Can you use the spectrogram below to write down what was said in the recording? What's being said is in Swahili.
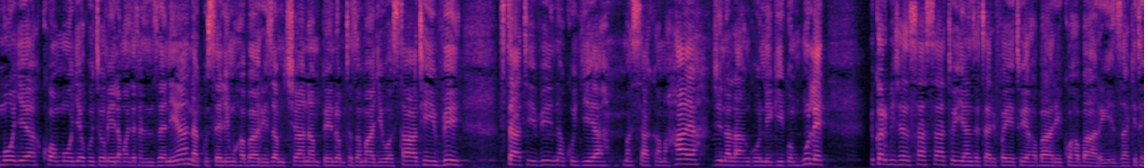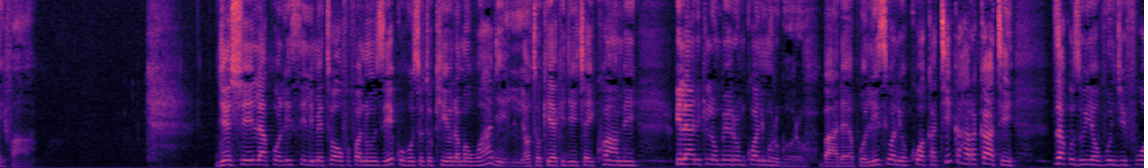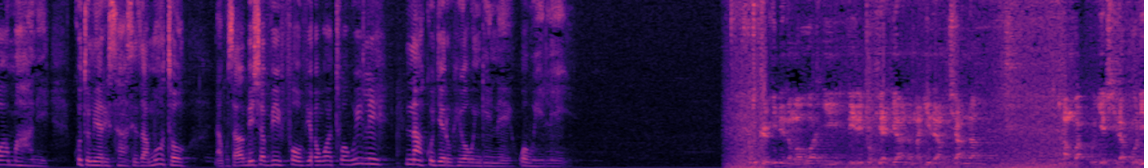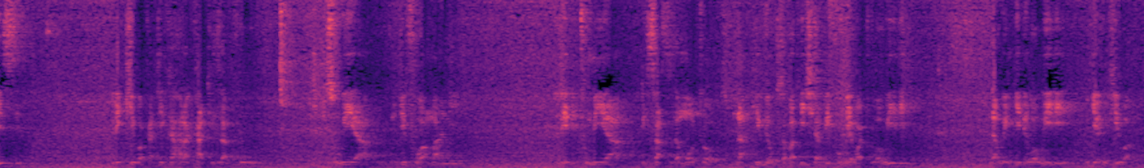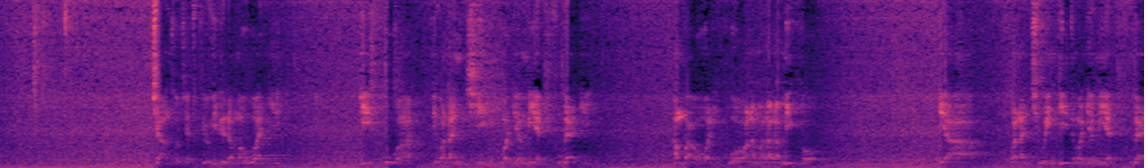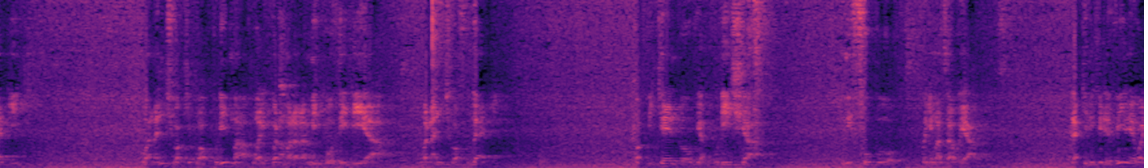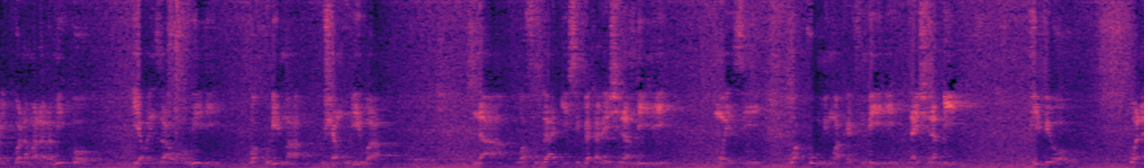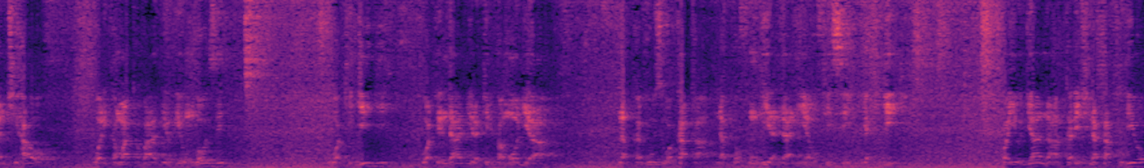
Moja kwa moja kutoka Mwanza, Tanzania, na kusalimu habari za mchana, mpendwa mtazamaji wa Star TV. Star TV na kujia masaa kama haya. Jina langu ni Gigwa Mhule, Nikukaribisha sasa tuianze taarifa yetu ya habari kwa habari za kitaifa. Jeshi la polisi limetoa ufafanuzi kuhusu tukio la mauaji lililotokea kijiji cha Ikwambi wilayani Kilombero mkoani Morogoro baada ya polisi waliokuwa katika harakati za kuzuia uvunjifu wa amani kutumia risasi za moto na kusababisha vifo vya watu wawili na kujeruhiwa wengine wawili. Tukio hili la mauaji lilitokea jana majira ya mchana ambapo jeshi la polisi likiwa katika harakati za kuzuia uvunjifu wa amani lilitumia risasi za moto na hivyo kusababisha vifo vya watu wawili na wengine wawili kujeruhiwa. Cha tukio hili la mauaji ilikuwa ni wananchi wa jamii ya kifugaji ambao walikuwa wana malalamiko ya wananchi wengine wa jamii ya kifugaji. Wananchi wa wakulima walikuwa na malalamiko dhidi ya wananchi wafugaji kwa vitendo vya kulisha mifugo kwenye mazao yao, lakini vile vile walikuwa na malalamiko ya wenzao wawili wakulima kushambuliwa na wafugaji siku ya tarehe 22 mwezi wa kumi mwaka 2022. Hivyo wananchi hao walikamata baadhi ya viongozi wa kijiji, watendaji, lakini pamoja na mkaguzi wa kata na kuwafungia ndani ya ofisi ya kijiji. Kwa hiyo jana tarehe 23 hiyo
